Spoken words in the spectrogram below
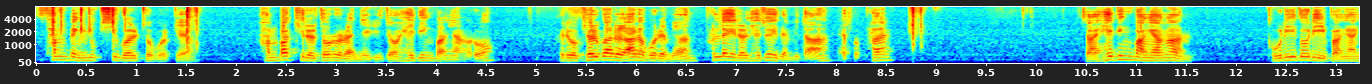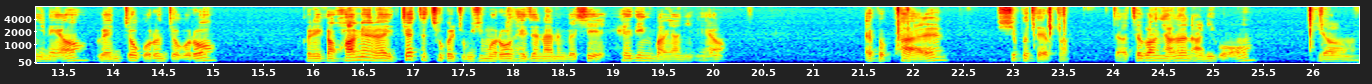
360을 줘볼게요. 한 바퀴를 돌으란 얘기죠. 헤딩 방향으로. 그리고 결과를 알아보려면 플레이를 해줘야 됩니다. F8. 자, 헤딩 방향은 도리도리 방향이네요. 왼쪽, 오른쪽으로. 그러니까 화면의 Z축을 중심으로 회전하는 것이 헤딩 방향이네요. F8, Shift F. 자, 저 방향은 아니고 0.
